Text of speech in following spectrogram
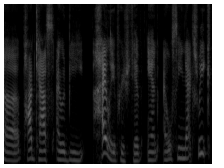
uh, podcast, I would be highly appreciative, and I will see you next week.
